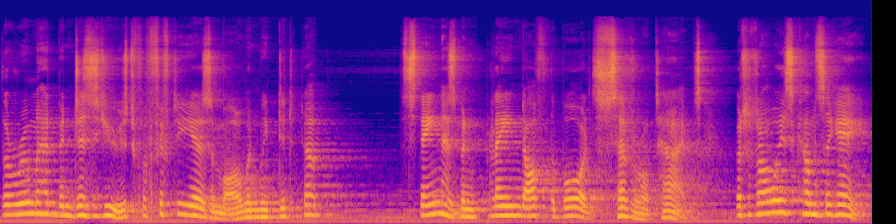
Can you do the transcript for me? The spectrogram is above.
The room had been disused for fifty years or more when we did it up. The stain has been planed off the boards several times, but it always comes again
